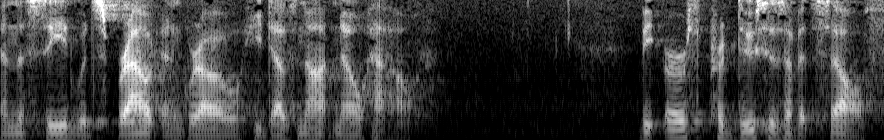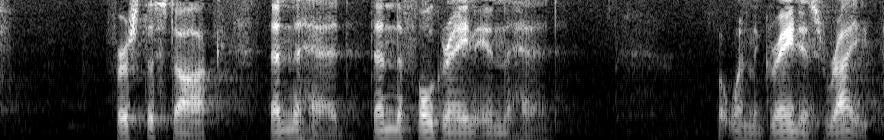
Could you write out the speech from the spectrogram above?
and the seed would sprout and grow. He does not know how the earth produces of itself first the stalk, then the head, then the full grain in the head. But when the grain is ripe,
